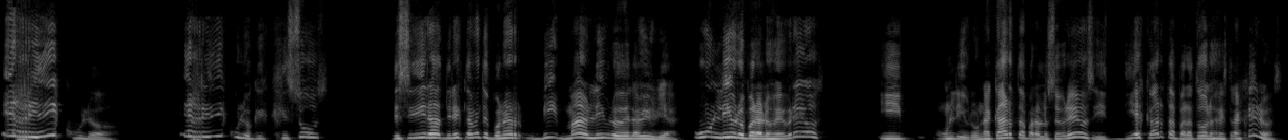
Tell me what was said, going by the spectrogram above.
Es ridículo. Es ridículo que Jesús decidiera directamente poner más libros de la Biblia. Un libro para los hebreos y un libro, una carta para los hebreos y diez cartas para todos los extranjeros.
